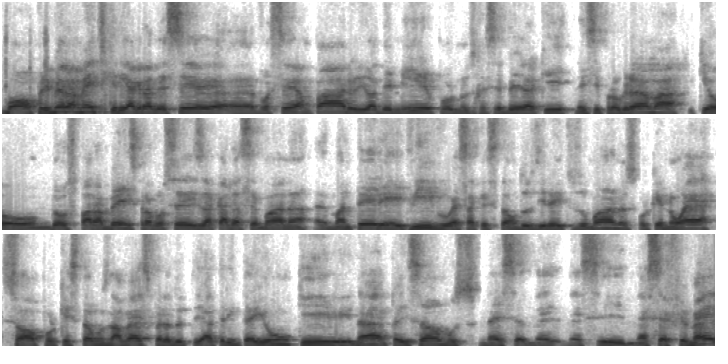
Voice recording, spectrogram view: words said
Bom, primeiramente queria agradecer uh, você, Amparo, e o Ademir por nos receber aqui nesse programa. Que eu dou os parabéns para vocês a cada semana uh, manterem vivo essa questão dos direitos humanos, porque não é só porque estamos na véspera do dia 31 que né, pensamos nesse, nesse, nessa efeméride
